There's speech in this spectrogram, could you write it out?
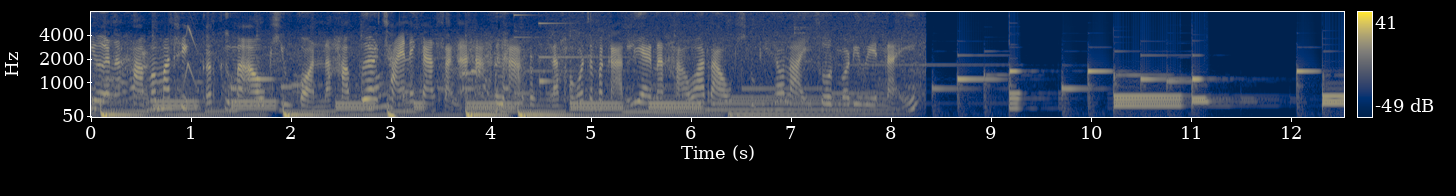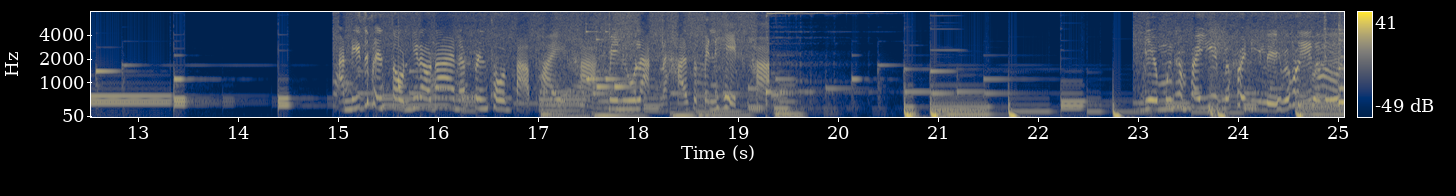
เยอะนะคะเมื่อมาถึงก็คือมาเอาคิวก่อนนะคะ เพื่อใช้ในการสั่งอาหารค่ะ แล้วเขาก็จะประกาศเรียกนะคะ ว่าเราคิวที่เท่าไหร่โซนบริเวณไหนอันนี้จะเป็นโซนที่เราได้นะ เป็นโซนป่าไผ่ค่ะ เมนูหลักนะคะจะเป็นเห็ดค่ะ มึงทำให้ยืดไม่ค่อยดีเลยไม่ค่อยสวยเลย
